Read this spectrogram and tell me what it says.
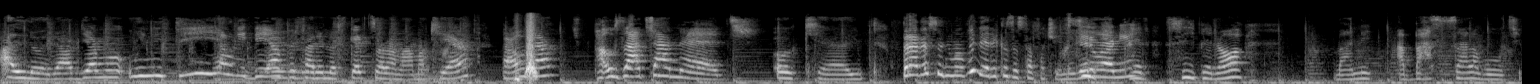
Allora, abbiamo un'idea, un'idea per fare lo scherzo alla mamma. Chi è? Pausa? Pausa challenge. Ok. Per adesso andiamo a vedere cosa sta facendo, Sì, vero Vani? sì, però Vani abbassa la voce.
